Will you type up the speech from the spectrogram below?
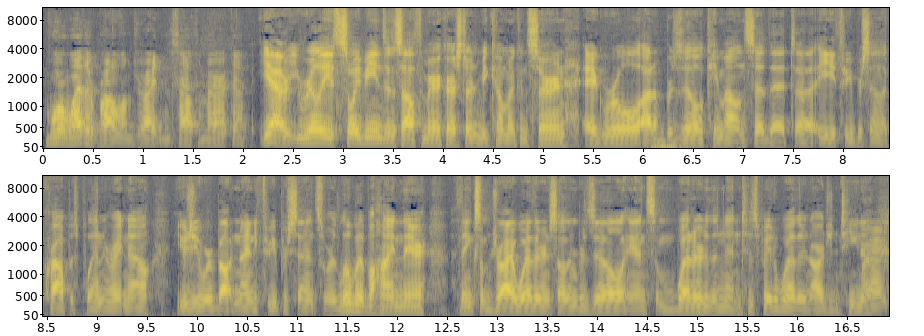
More weather problems, right, in South America? Yeah, really, soybeans in South America are starting to become a concern. Egg AgRural out of Brazil came out and said that uh, 83% of the crop is planted right now. Usually we're about 93%, so we're a little bit behind there. I think some dry weather in southern Brazil and some wetter than anticipated weather in Argentina right.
